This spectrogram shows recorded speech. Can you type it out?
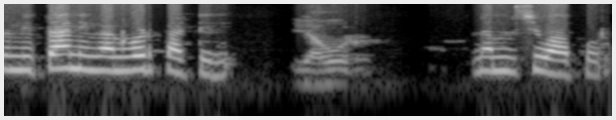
ಸುನೀತಾ ನಿಂಗನ್ಗೋಡ್ ಪಾಟೀಲ್. ಯಾವ ಊರು? ನಮ್ ಶಿವಾಪುರ್.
